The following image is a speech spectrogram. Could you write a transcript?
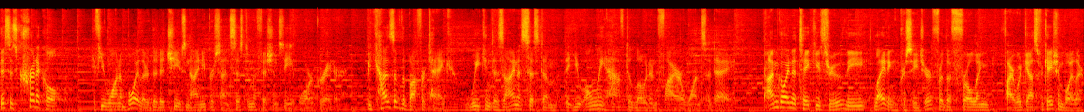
This is critical if you want a boiler that achieves 90% system efficiency or greater. Because of the buffer tank, we can design a system that you only have to load and fire once a day. I'm going to take you through the lighting procedure for the Froling firewood gasification boiler.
